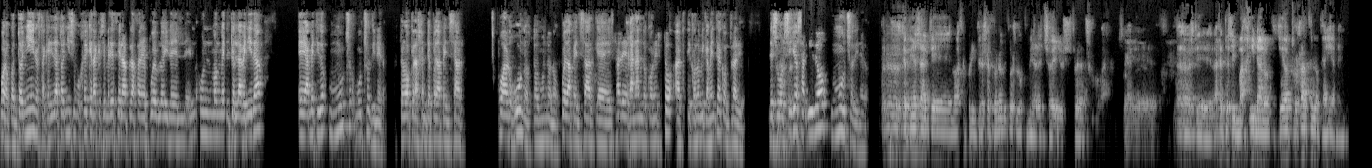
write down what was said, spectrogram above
bueno, con Toñi, nuestra querida Toñi, su mujer, que era que se merece la plaza del pueblo y del- un monumento en la avenida, eh, ha metido mucho, mucho dinero. Todo lo que la gente pueda pensar, o alguno, todo el mundo no, pueda pensar que sale ganando con esto a- económicamente, al contrario. De su bolsillo ha salido mucho dinero. Pero esos que piensan que lo hacen por interés económico es lo que hubieran hecho ellos si estuvieran en su lugar. O sea que ya sabes que la gente se imagina lo que otros hacen, lo que harían ellos.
